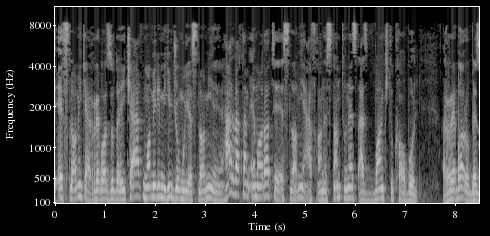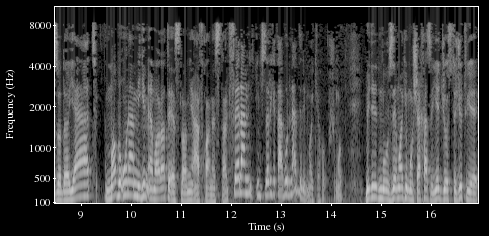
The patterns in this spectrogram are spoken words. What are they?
اسلامی کرد ربا زدایی کرد ما میریم میگیم جمهوری اسلامیه. هر وقت هم امارات اسلامی افغانستان تونست از بانک تو کابل ربا رو به ما به اونم میگیم امارات اسلامی افغانستان. فعلا این چیزا که قبول نداریم ما که خب شما می‌دونید موضع ما که مشخصه. یه جستجو توی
